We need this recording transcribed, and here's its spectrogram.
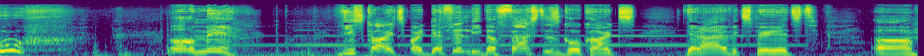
Whew. Oh man, these carts are definitely the fastest go karts that I have experienced. Um,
